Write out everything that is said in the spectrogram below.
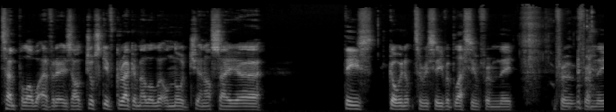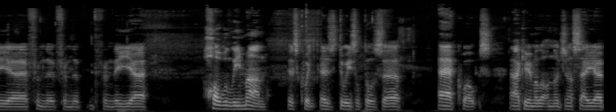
temple or whatever it is, I'll just give Gregomel a little nudge and I'll say, uh, "These going up to receive a blessing from the from from the uh, from the from the from the uh, holy man," as Quint as Dweezil does uh, air quotes. I give him a little nudge and I'll say, uh,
